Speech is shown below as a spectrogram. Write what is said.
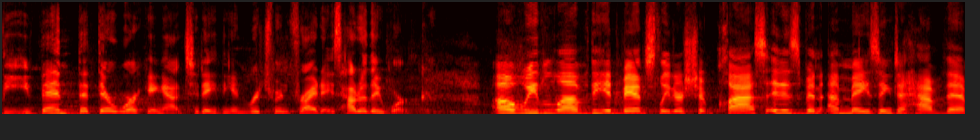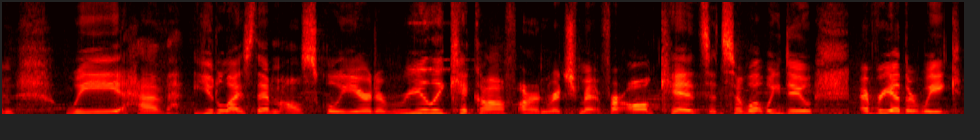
the event that they're working at today, the Enrichment Fridays? How do they work? Oh, we love the advanced leadership class. It has been amazing to have them. We have utilized them all school year to really kick off our enrichment for all kids. And so, what we do every other week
